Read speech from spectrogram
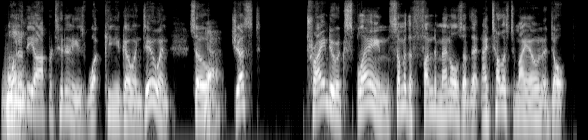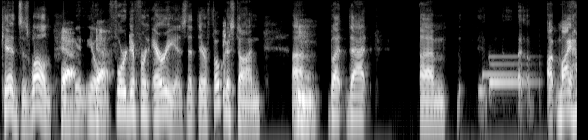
What mm. are the opportunities? What can you go and do? And so just trying to explain some of the fundamentals of that and i tell this to my own adult kids as well yeah in, you know yeah. four different areas that they're focused on um, mm. but that um, uh, my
